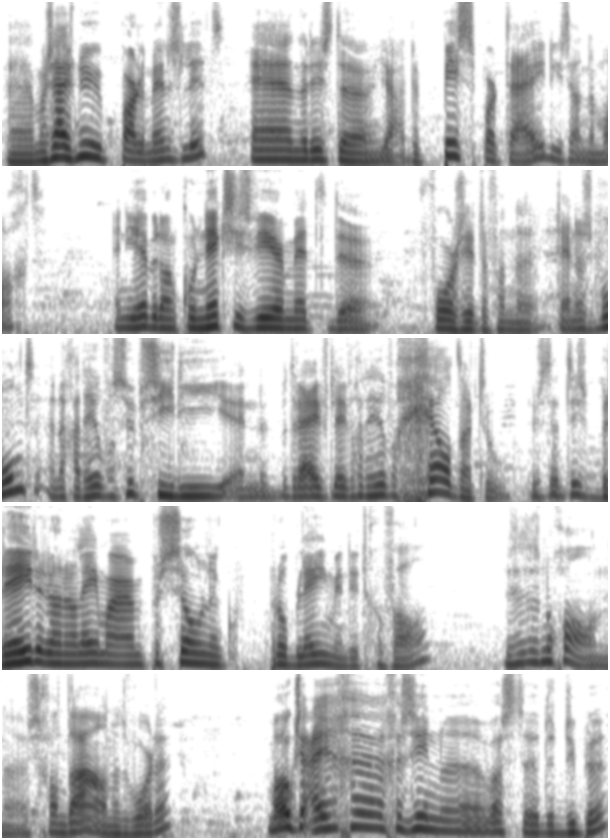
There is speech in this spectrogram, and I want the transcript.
Eh, maar zij is nu parlementslid. En er is de, ja, de PIS-partij, die is aan de macht. En die hebben dan connecties weer met de voorzitter van de Tennisbond. En daar gaat heel veel subsidie en het bedrijfsleven gaat heel veel geld naartoe. Dus dat is breder dan alleen maar een persoonlijk probleem in dit geval. Dus dat is nogal een eh, schandaal aan het worden. Maar ook zijn eigen ge- gezin eh, was de, de dupe.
